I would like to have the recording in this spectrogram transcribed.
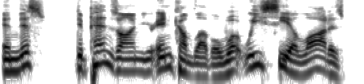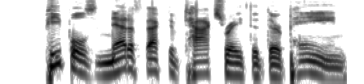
And this depends on your income level. What we see a lot is people's net effective tax rate that they're paying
